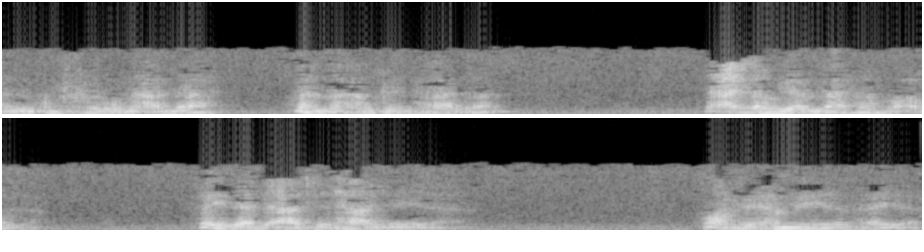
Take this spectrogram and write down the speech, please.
أنكم تخيرون أباه مهما أمكن هذا لعله ينفع فهو أولى. فإذا دعت الحاجة إلى رفع أمره إلى الهيئة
